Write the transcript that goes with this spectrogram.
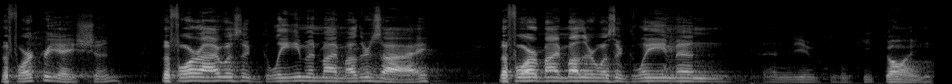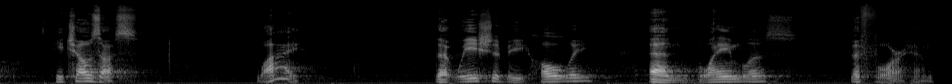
Before creation, before I was a gleam in my mother's eye, before my mother was a gleam in, and you can keep going, He chose us. Why? That we should be holy and blameless before Him.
